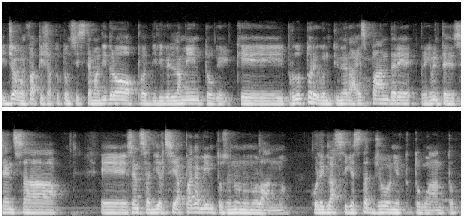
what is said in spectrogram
il gioco infatti ha tutto un sistema di drop, di livellamento che, che il produttore continuerà a espandere praticamente senza, eh, senza DLC a pagamento se non uno l'anno, con le classiche stagioni e tutto quanto.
